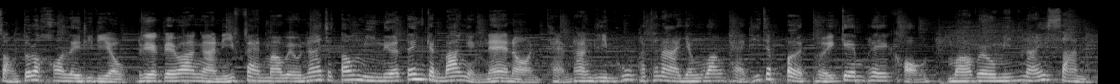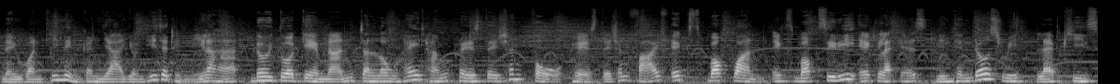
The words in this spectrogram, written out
12 ตัวละครเลยทีเดียว เรียกได้ว่างานนี้แฟนมาเวลน่าจะต้องมีเนื้อเต้นกันบ้างอย่างแน่นอน แถมทางทีมผู้พัฒนายังวางแผนที่จะเปิดเผยเกมเพลย์ของ Marvel Midnight Sun ในวันที่ 1 กันยายนที่จะถึงนี้ล่ะฮะ โดยยตัวเกมนั้นจะลงให้ทั้ง PlayStation 4 PlayStation 5 Xbox One Xbox Series X และ S Nintendo Switch และ PC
